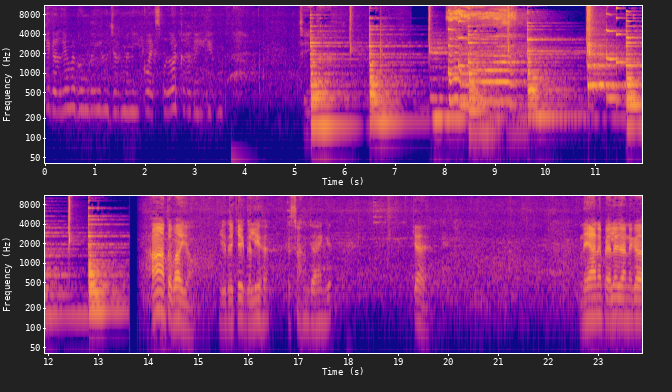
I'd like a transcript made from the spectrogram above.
की गलियों में घूम रही हूँ जर्मनी को एक्सप्लोर कर रही हूँ। ठीक है। हाँ तो भाइयों ये देखिए गली है इसमें हम जाएँगे। क्या है? नेहा ने पहले जाने का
